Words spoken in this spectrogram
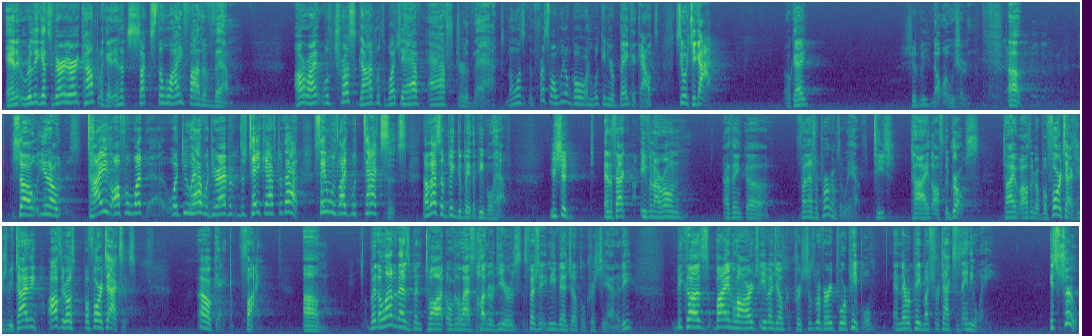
And it really gets very, very complicated, and it sucks the life out of them. All right, well, trust God with what you have after that. No one's, first of all, we don't go and look in your bank accounts, see what you got. Okay? Should we? No, we shouldn't. Uh, so, you know, tithe off of what, what you have, what you're able to take after that. Same with like with taxes. Now, that's a big debate that people have. You should, and in fact, even our own, I think, uh, financial programs that we have teach tithe off the gross. Tithe off the gross before tax. You should be tithing off the gross before taxes. Okay, fine. Um, but a lot of that has been taught over the last hundred years, especially in evangelical Christianity, because by and large, evangelical Christians were very poor people and never paid much for taxes anyway. It's true,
